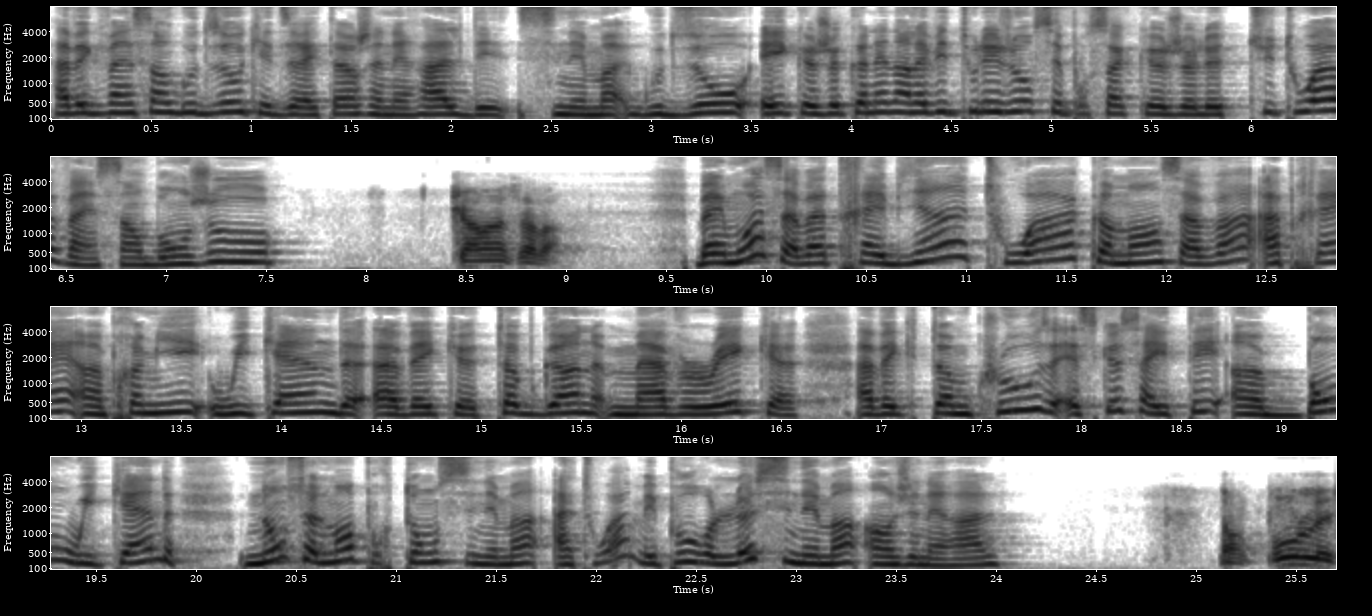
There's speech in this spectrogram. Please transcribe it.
avec Vincent Goudzo, qui est directeur général des cinémas Goudzo et que je connais dans la vie de tous les jours. C'est pour ça que je le tutoie. Vincent, bonjour. Comment ça va? Ben moi ça va très bien. Toi comment ça va après un premier week-end avec Top Gun Maverick avec Tom Cruise? Est-ce que ça a été un bon week-end non seulement pour ton cinéma à toi, mais pour le cinéma en général? Donc, pour le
